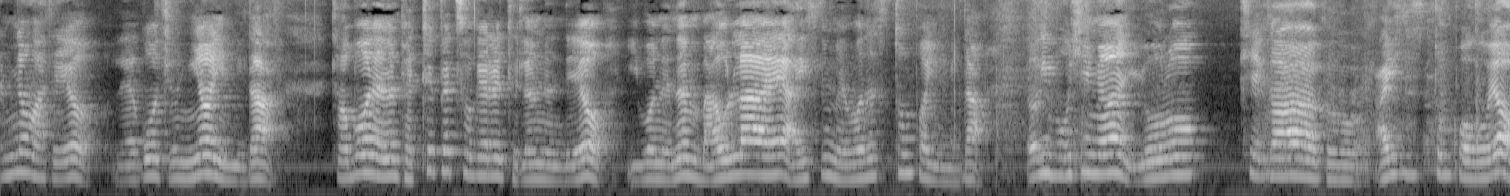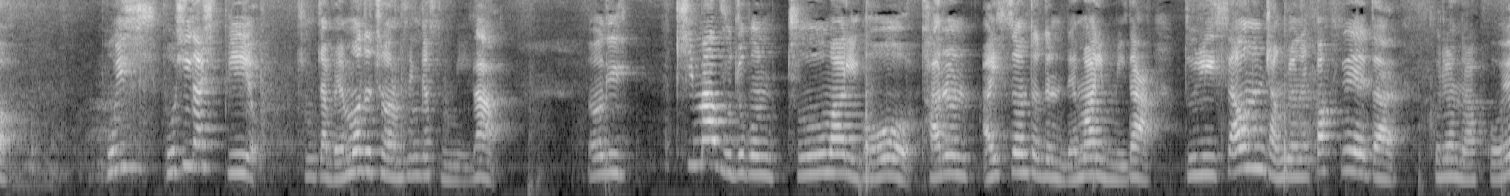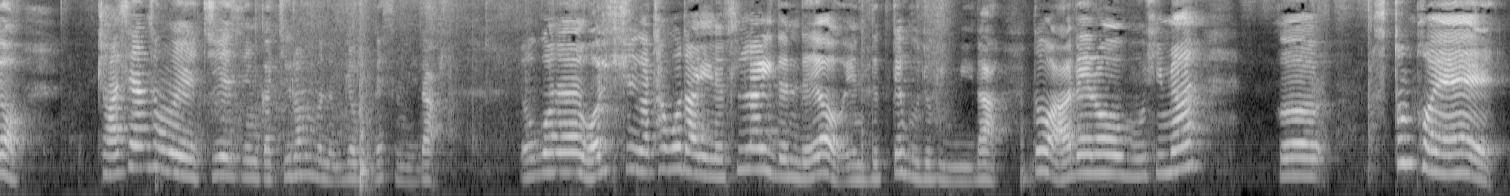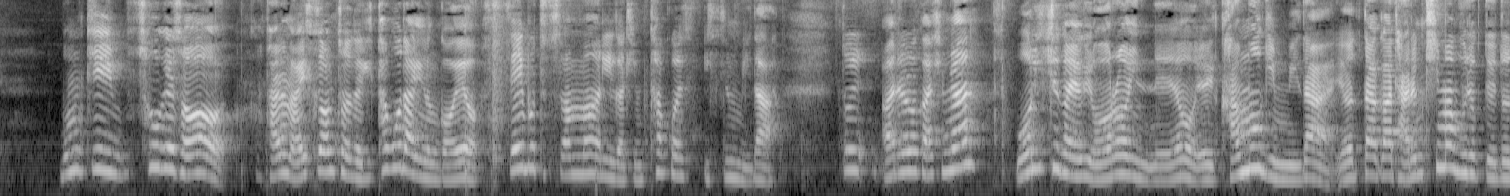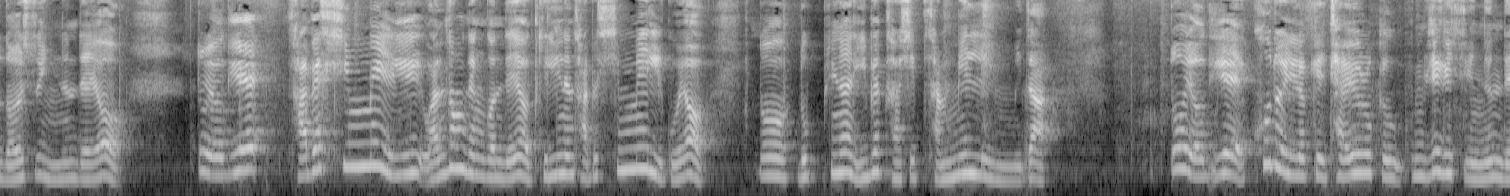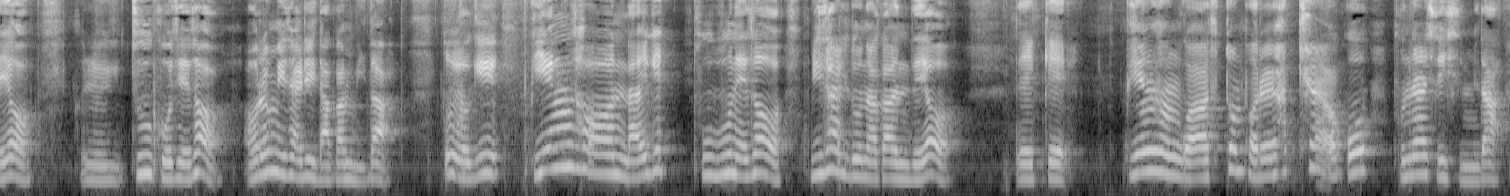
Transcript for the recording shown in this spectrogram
안녕하세요. 레고 주니어입니다. 저번에는 배틀팩 소개를 드렸는데요. 이번에는 마울라의 아이스 메모드 스톰퍼입니다. 여기 보시면 요렇게가 그 아이스 스톰퍼고요. 보시, 보시다시피 진짜 메모드처럼 생겼습니다. 여기 키마 부족은 두 마리고 다른 아이스 헌터들은 네 마리입니다. 둘이 싸우는 장면을 박스에다 그려놨고요. 자세한 성을 뒤에 있으니까 뒤로 한번 넘겨보겠습니다. 요거는 워리씨가 타고 다니는 슬라이드인데요. 얘는 늑대 부족입니다. 또 아래로 보시면 그 스톰퍼의 몸집 속에서 다른 아이스 헌터들이 타고 다니는 거예요. 세이버투스 한 마리가 지금 타고 있, 있습니다. 또 아래로 가시면 워리츠가 여기 열어 있네요. 여기 감옥입니다. 여기다가 다른 키마 부족들도 넣을 수 있는데요. 또 여기에 410mm 완성된 건데요. 길이는 410mm이고요. 또 높이는 243mm입니다. 또 여기에 코도 이렇게 자유롭게 움직일 수 있는데요. 그리고 두 곳에서 얼음 미사일이 나갑니다. 또 여기 비행선 날개 부분에서 미사일도 나가는데요. 네, 이렇게 비행선과 스톰퍼를 합체하고 분해할 수 있습니다.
